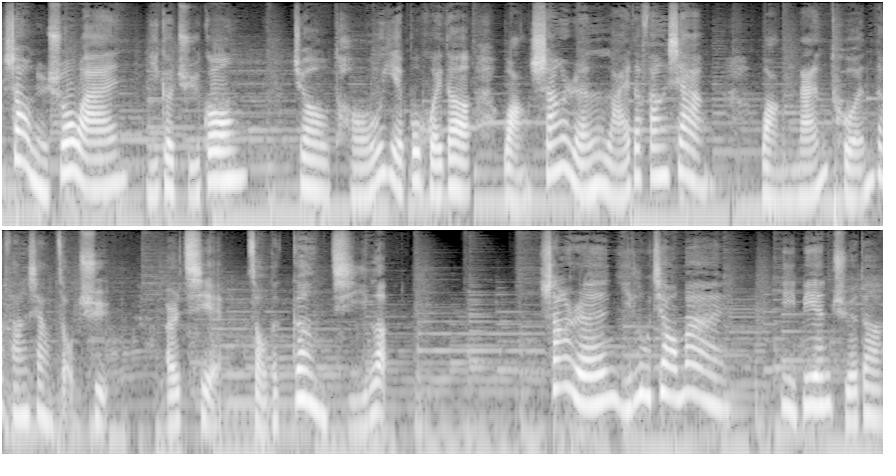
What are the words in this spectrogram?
少女说完，一个鞠躬，就头也不回的往商人来的方向，往南屯的方向走去，而且走得更急了。商人一路叫卖，一边觉得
